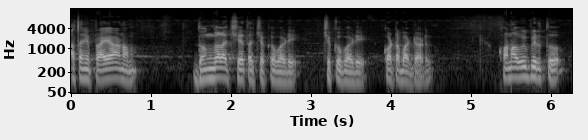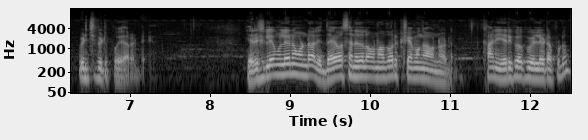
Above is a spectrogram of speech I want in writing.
అతని ప్రయాణం దొంగల చేత చిక్కుబడి చిక్కుబడి కొట్టబడ్డాడు. కొన ఊపిరితో విడిచిపెట్టిపోయారండి. ఎరుషలేములోనే ఉండాలి. దైవ సన్నిధిలో ఉన్నంతవరకు క్షేమంగా ఉన్నాడు. కానీ ఎరుకోకు వెళ్ళేటప్పుడు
